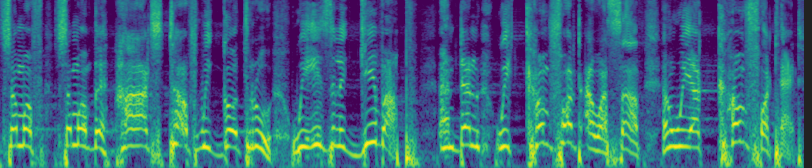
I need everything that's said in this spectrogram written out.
some of some of the hard stuff we go through. We easily give up and then we comfort ourselves and we are comforted.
